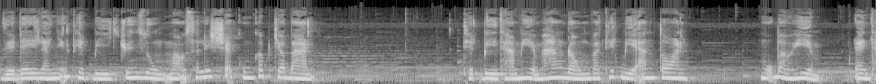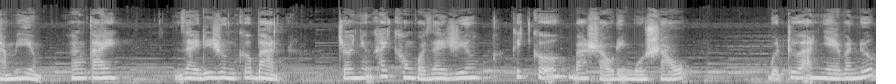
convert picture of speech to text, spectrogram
Dưới đây là những thiết bị chuyên dùng mà Osalis sẽ cung cấp cho bạn. Thiết bị thám hiểm hang động và thiết bị an toàn, mũ bảo hiểm, đèn thám hiểm, găng tay, giày đi rừng cơ bản cho những khách không có giày riêng, kích cỡ 36 đến 46. Bữa trưa ăn nhẹ và nước.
